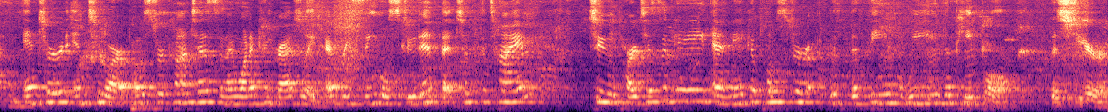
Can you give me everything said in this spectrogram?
um, entered into our poster contest and I want to congratulate every single student that took the time to participate and make a poster with the theme We the People this year.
